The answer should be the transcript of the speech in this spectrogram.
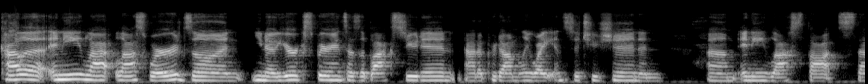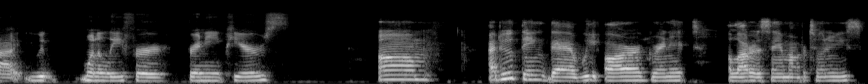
Kyla, any la- last words on you know your experience as a Black student at a predominantly white institution, and um, any last thoughts that you would want to leave for for any peers? Um, I do think that we are granted a lot of the same opportunities,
